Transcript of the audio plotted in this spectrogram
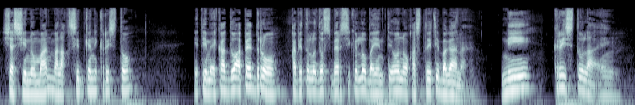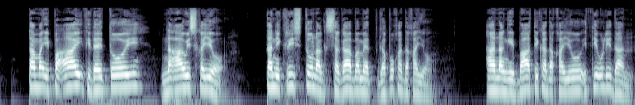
siya sinuman malaksid ka ni Kristo. Iti maikadwa Pedro, Kapitulo 2, versikulo 21, kasto iti bagana. Ni Kristo laeng. Tama ipaay ti daytoy naawis kayo. Tani Kristo nagsagabamet gapu kada kayo. Anang ibati kada kayo iti ulidan.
